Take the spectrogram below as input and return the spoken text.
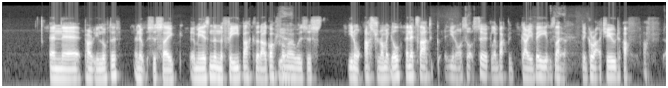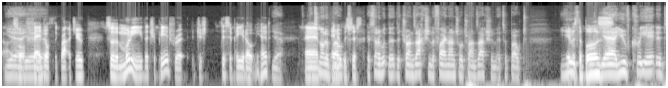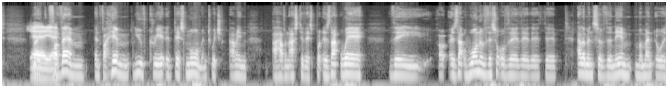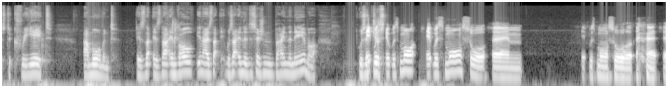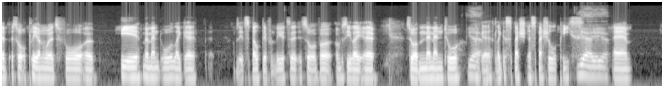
and uh, apparently loved it. And it was just like amazing, and the feedback that I got from Yeah. her was just, you know, astronomical. And it's that, you know, sort of circling back to Gary Vee. It was like Yeah. the gratitude. I, I I Yeah, sort of yeah, fed off the gratitude. So the money that you paid for it just disappeared out of my head. Yeah. Um, It's not about it was just it's not about the, the transaction, the financial transaction. It's about you. it was the buzz. yeah, you've created yeah, like yeah. for them and for him, you've created this moment. Which I mean, I haven't asked you this, but is that where the or is that one of the sort of the the, the, the elements of the name Momento is to create a moment? Is that is that involved? You know, is that was that in the decision behind the name or was it, it was just it was more it was more so um it was more so a, a sort of play on words for uh, a memento like a it's spelled differently it's a it's sort of a, obviously like a so a memento Yeah. like a like a special a special piece yeah yeah yeah um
